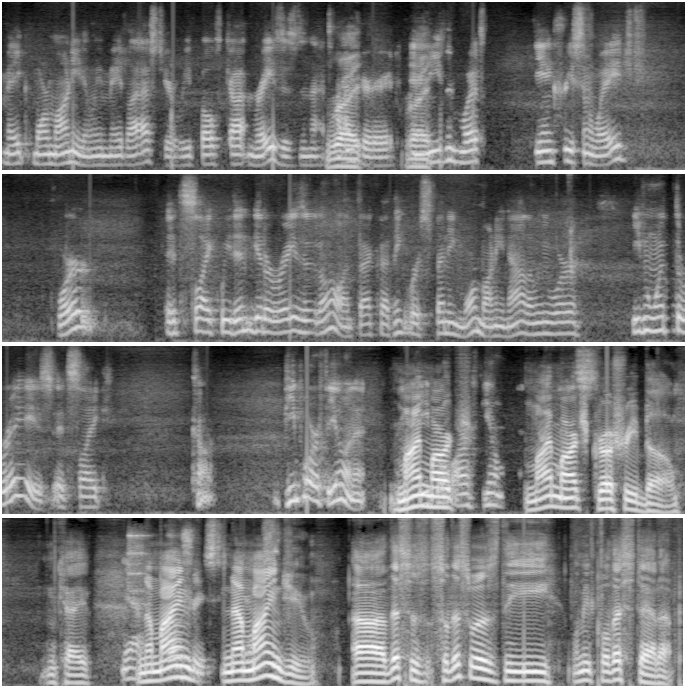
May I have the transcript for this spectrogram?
make more money than we made last year. We've both gotten raises in that time Right, period, right. and even with the increase in wage, we're it's like we didn't get a raise at all. In fact, I think we're spending more money now than we were even with the raise. It's like co- people are feeling it. My People March are feeling it. my March grocery bill. Okay. Yeah. now mind groceries, now yes. mind you, uh, this is so this was the let me pull this stat up.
